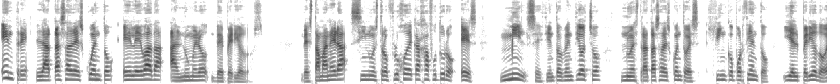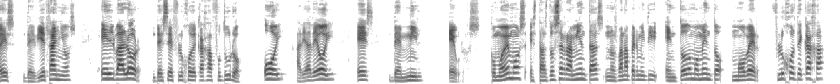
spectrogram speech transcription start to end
entre la tasa de descuento elevada al número de periodos. De esta manera, si nuestro flujo de caja futuro es 1628, nuestra tasa de descuento es 5% y el periodo es de 10 años, el valor de ese flujo de caja futuro hoy, a día de hoy, es de 1000 Como vemos, estas dos herramientas nos van a permitir en todo momento mover flujos de caja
